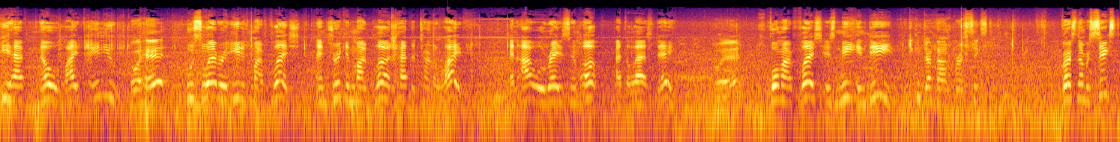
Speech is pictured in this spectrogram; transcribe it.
ye have no life in you. Go ahead. Whosoever eateth my flesh and drinketh my blood hath eternal life, and I will raise him up at the last day. Go ahead. For my flesh is meat indeed. You can jump down to verse 60. Verse number 60.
